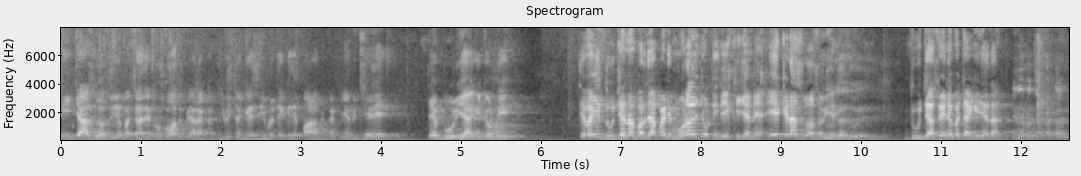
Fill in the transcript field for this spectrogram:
ਤੀਜਾ ਸੂਆ ਸੂਆ ਬੱਚਾ ਦੇਖੋ ਬਹੁਤ ਪਿਆਰਾ ਕੱਟੀ ਵੀ ਚੰਗੇ ਸੀਮਨ ਦੇ ਕਿਤੇ ਪਾਲਕ ਕੱਟੀਆਂ ਪਿੱਛੇ ਦੇ ਤੇ ਬੂਰੀ ਆ ਗਈ ਝੋਟੀ। ਤੇ ਬਾਈ ਦੂਜੇ ਨੰਬਰ ਤੇ ਆਪਾਂ ਜਿਹੜੀ ਮੋਹਰਾ ਦੀ ਝੋਟੀ ਦੇਖੀ ਜਾਂਦੇ ਆ ਇਹ ਕਿਹੜਾ ਸੂਆ ਸੂਈ ਦੂਜੇ ਹੈ ਦੂਜਾ ਸੂਏ ਨੇ ਬੱਚਾ ਕੀ ਦੇਦਾ ਇਹਨੇ ਬੱਚਾ ਕੱਟਾ ਜੀ।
